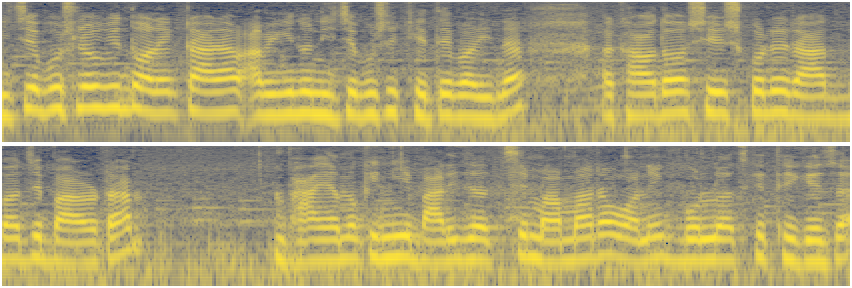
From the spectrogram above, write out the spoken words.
নিচে বসলেও কিন্তু অনেকটা আরাম। আমি কিন্তু নিচে বসে খেতে পারি না। খাওয়া দাওয়া শেষ করে রাত বাজে বারোটা। ভাই আমাকে নিয়ে বাড়ি যাচ্ছে, মামারাও অনেক বলল আজকে থেকে যা।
